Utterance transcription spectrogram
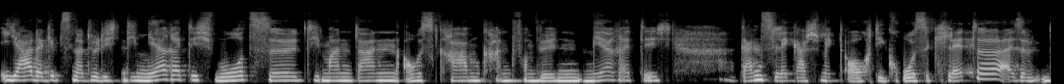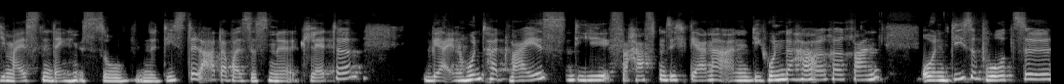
Ja, da gibt's natürlich die Meerrettichwurzel, die man dann ausgraben kann vom wilden Meerrettich. Ganz lecker schmeckt auch die große Klette. Also die meisten denken, es ist so eine Distelart, aber es ist eine Klette. Wer einen Hund hat, weiß, die verhaften sich gerne an die Hundehaare ran. Und diese Wurzel,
